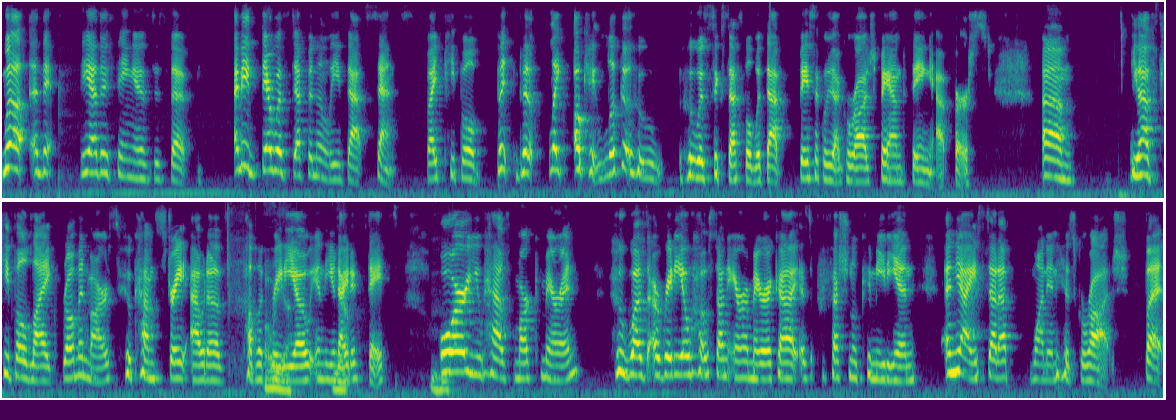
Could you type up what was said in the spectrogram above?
Well, the the other thing is is that I mean there was definitely that sense by people, but but like okay, look at who who was successful with that basically that garage band thing at first. Um, you have people like Roman Mars, who comes straight out of public oh, radio yeah. in the United yeah. States, mm-hmm. or you have Marc Maron, who was a radio host on Air America as a professional comedian, and yeah, he set up one in his garage. But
